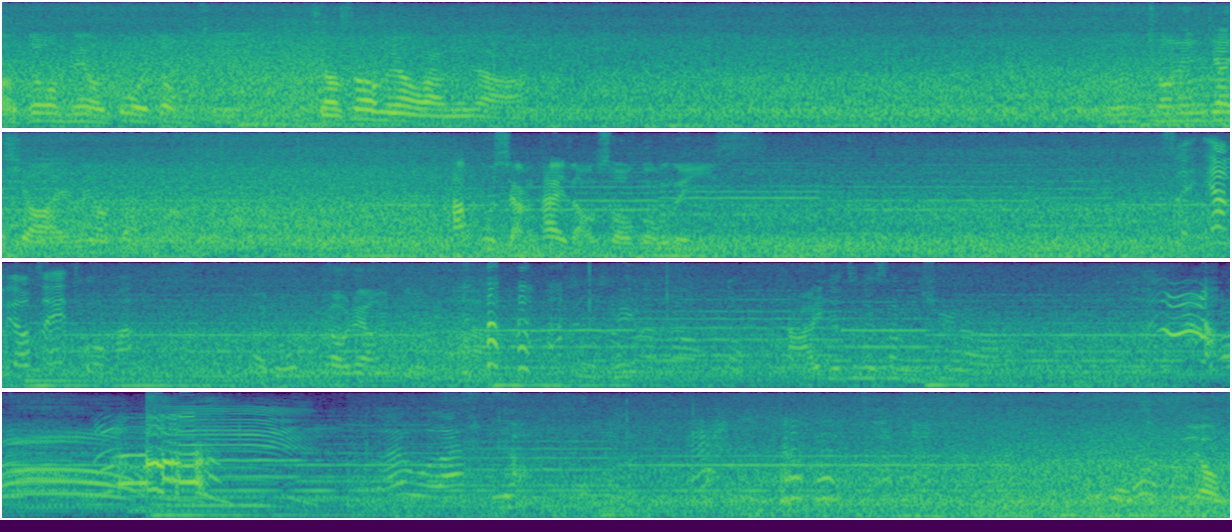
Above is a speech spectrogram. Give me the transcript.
小时候没有过重机，小时候没有玩这个啊，穷穷人家小孩没有办法。他不想太早收工的意思。所以要留这一坨吗？要多漂亮一点。打一个这个上去啊！来，我来。是要缝。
